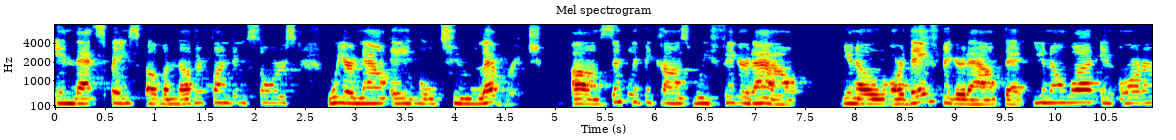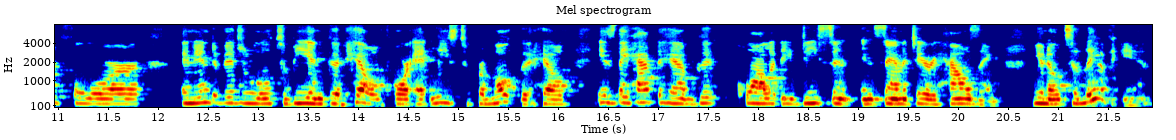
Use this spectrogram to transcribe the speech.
in that space of another funding source we are now able to leverage um, simply because we figured out you know or they figured out that you know what in order for an individual to be in good health or at least to promote good health is they have to have good quality decent and sanitary housing you know to live in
